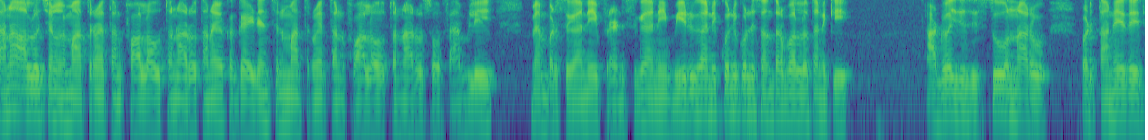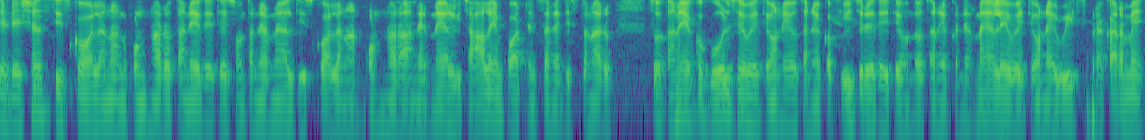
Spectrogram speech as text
తన ఆలోచనలు మాత్రమే తను ఫాలో అవుతున్నారు. తన యొక్క గైడెన్స్ని మాత్రమే తను ఫాలో అవుతున్నారు. సో ఫ్యామిలీ మెంబర్స్ కానీ ఫ్రెండ్స్ కానీ మీరు కానీ కొన్ని కొన్ని సందర్భాల్లో తనకి అడ్వైజెస్ ఇస్తూ ఉన్నారు. బట్ తను ఏదైతే డెసిషన్స్ తీసుకోవాలని అనుకుంటున్నారో తను ఏదైతే సొంత నిర్ణయాలు తీసుకోవాలని అనుకుంటున్నారో ఆ నిర్ణయాలకి చాలా ఇంపార్టెన్స్ అనేది ఇస్తున్నారు. సో తన యొక్క గోల్స్ ఏవైతే ఉన్నాయో తన యొక్క ఫ్యూచర్ ఏదైతే ఉందో తన యొక్క నిర్ణయాలు ఏవైతే ఉన్నాయో వీటి ప్రకారమే.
